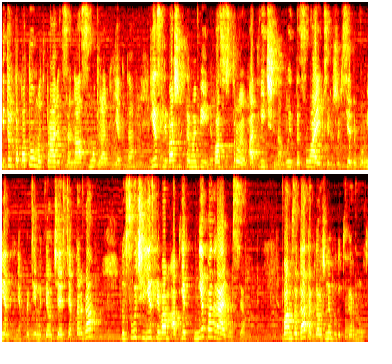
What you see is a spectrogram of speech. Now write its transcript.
и только потом отправиться на осмотр объекта. Если ваш автомобиль вас устроил отлично, вы досылаете же все документы, необходимые для участия в торгах, но в случае, если вам объект не понравился, вам задаток должны будут вернуть.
